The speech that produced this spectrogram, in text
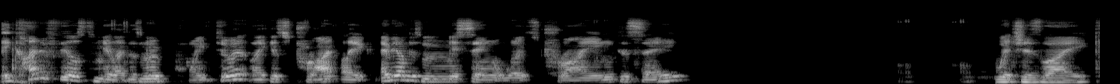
it kind of feels to me like there's no point to it. Like it's try like maybe I'm just missing what it's trying to say, which is like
